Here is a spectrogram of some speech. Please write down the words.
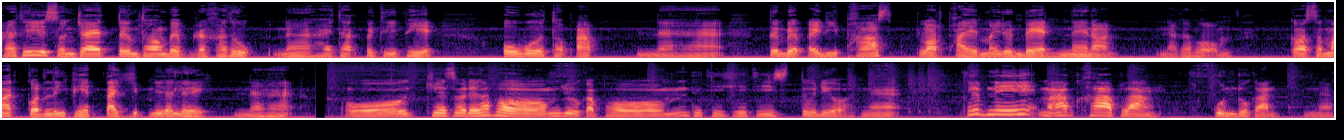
ใครที่สนใจเติมทองแบบราคาถูกนะให้ทักไปที่เพจ Over Top Up นะฮะเติมแบบ ID Pass ปลอดภัยไม่โดนแบนแน่นอนนะครับผม ก็สามารถกดลิงก์เพจใต้คลิปนี้ได้เลยนะฮะโอเค สวัสดีครับผมอยู่กับผม TTKT Studio นะฮะคลิปนี้มาอัพค่าพลังกุนดูกันนะ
